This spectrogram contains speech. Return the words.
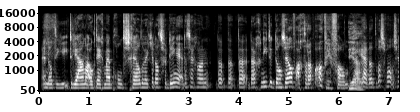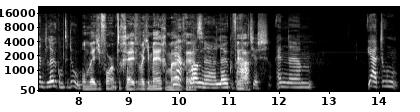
En dat die Italianen ook tegen mij begon te schelden. Weet je, dat soort dingen. Dat zijn gewoon, dat, dat, dat- daar geniet ik dan zelf achteraf ook weer van. Ja. Ja, dat was gewoon ontzettend leuk om te doen. Om een beetje vorm te geven wat je ja, meegemaakt hebt. gewoon eh, leuke verhaaltjes. En ehm, ja, toen...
